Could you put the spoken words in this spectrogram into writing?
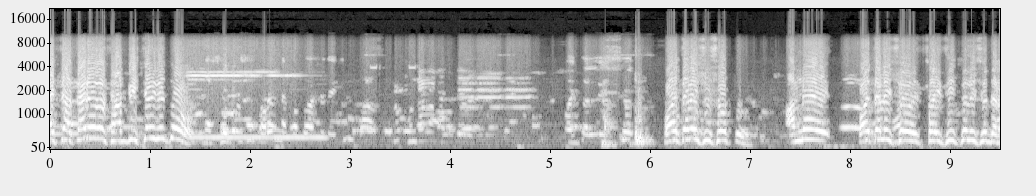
আচ্ছা চার হাজার ছাব্বিশ টাকা পঁয়তাল্লিশশো সত্তর। আপনি পঁয়তাল্লিশশো ছিচল্লিশশো দেন।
